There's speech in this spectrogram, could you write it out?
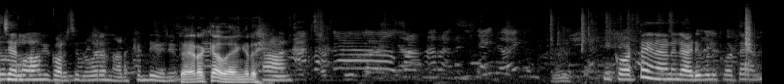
ചെല്ലണമെങ്കിൽ കുറച്ച് ദൂരം നടക്കേണ്ടി വരും. തിരക്കാ ഭയങ്കര. ആ. ഈ കോട്ടയനാണല്ലോ അടിപൊളി കോട്ടയാണ്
